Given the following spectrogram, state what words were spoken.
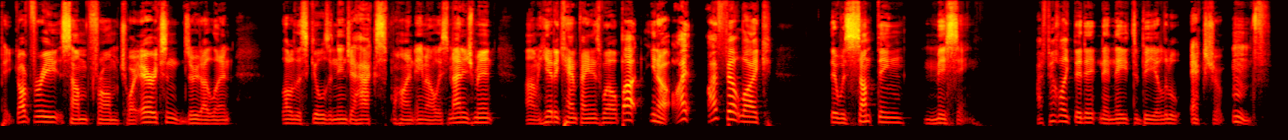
Pete Godfrey, some from Troy Ericson, dude I learned a lot of the skills and ninja hacks behind email list management um, he had a campaign as well, but you know, I I felt like there was something missing. I felt like there, there needed to be a little extra oomph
